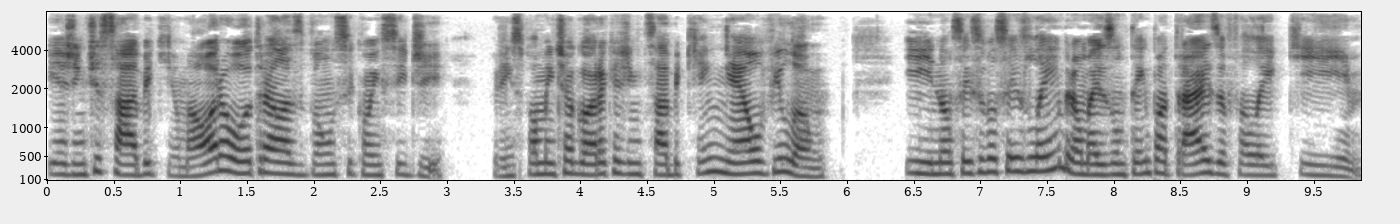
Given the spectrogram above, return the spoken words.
E a gente sabe que uma hora ou outra elas vão se coincidir. Principalmente agora que a gente sabe quem é o vilão. E não sei se vocês lembram, mas um tempo atrás eu falei que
